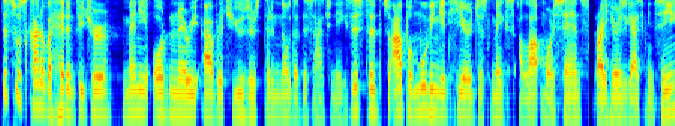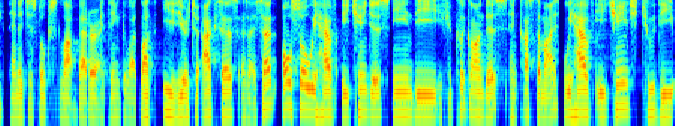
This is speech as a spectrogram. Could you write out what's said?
This was kind of a hidden feature. Many ordinary average users didn't know that this actually existed. So Apple moving it here just makes a lot more sense right here as you guys can see. And it just looks a lot better. I think a lot, lot easier to access as I said. Also, we have a changes in the, if you click on this and customize, we have a change to the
